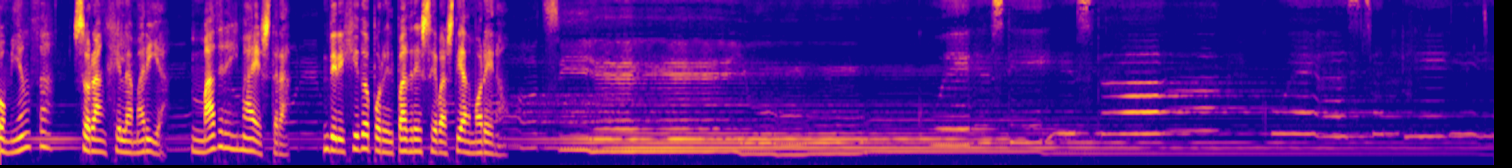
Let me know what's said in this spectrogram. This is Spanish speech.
Comienza Sor Ángela María, Madre y Maestra, dirigido por el Padre Sebastián Moreno.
